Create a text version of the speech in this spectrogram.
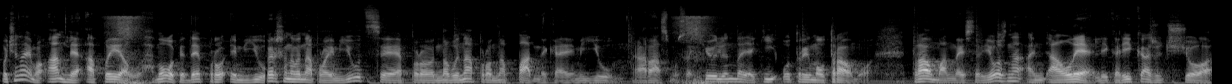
Починаємо Англія АПЛ. Мова піде про МЮ. Перша новина про МЮ це про новина про нападника МЮ Расмуса Хьюленда, який отримав травму. Травма не серйозна, але лікарі кажуть, що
